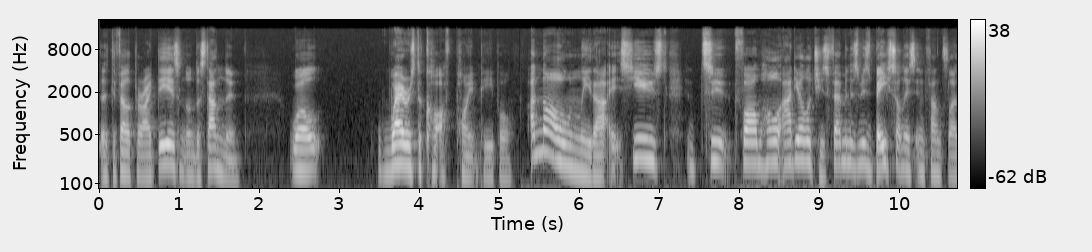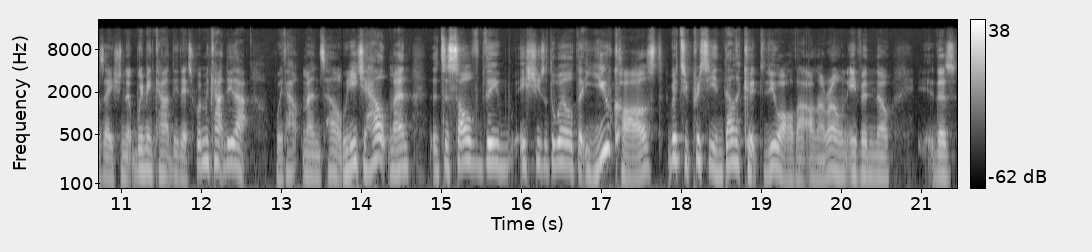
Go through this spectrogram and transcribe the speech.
uh, develop her ideas and understand them. Well, where is the cut-off point, people? And not only that, it's used to form whole ideologies. Feminism is based on this infantilization that women can't do this, women can't do that without men's help. We need your help, men, to solve the issues of the world that you caused. We're too pretty and delicate to do all that on our own, even though there's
